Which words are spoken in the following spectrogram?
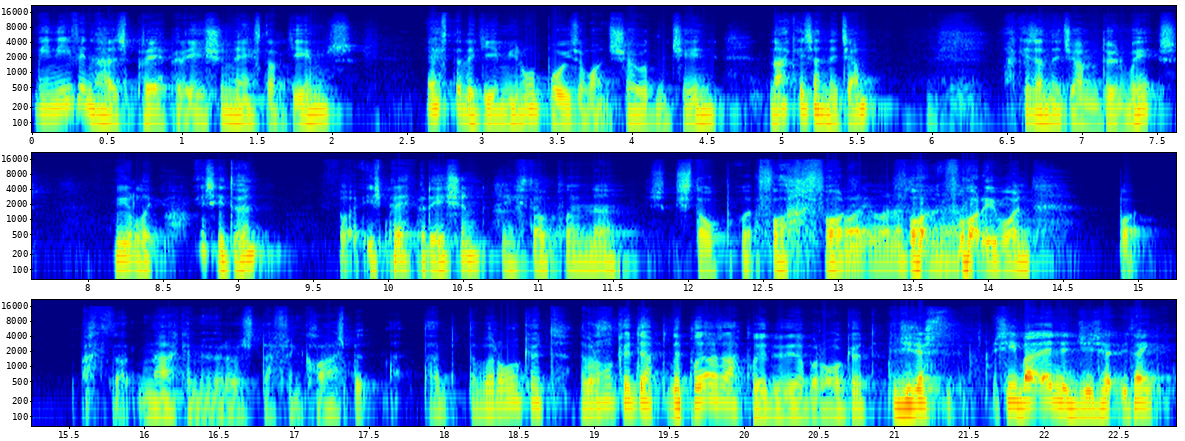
mean, even his preparation after games, after the game, you know, boys are once showered and changed. Naka's in the gym. Aki's in the gym doing weights. We were like, what's he doing? But his preparation, He's still playing now. he's still what, 40, 40, 41 40, something, yeah. 41. But I thought Nakamura was different class, but they, they were all good. They were all good. The, players I played with, they were all good. Did you just see back then? Did you, you think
